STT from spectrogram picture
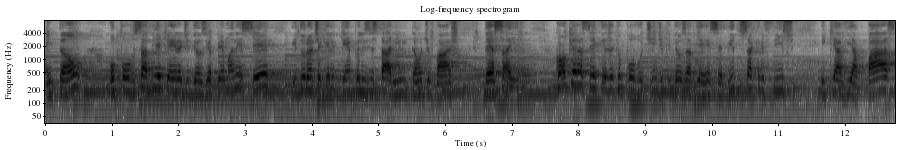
então o povo sabia que a ira de Deus ia permanecer e durante aquele tempo eles estariam então debaixo dessa ira. Qual que era a certeza que o povo tinha de que Deus havia recebido o sacrifício e que havia paz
